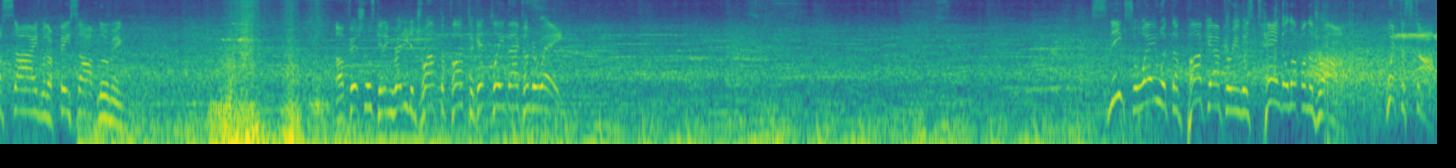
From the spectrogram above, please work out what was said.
offside with a face-off looming. Officials getting ready to drop the puck to get play back underway. Sneaks away with with the puck after he was tangled up on the draw. With the stop.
